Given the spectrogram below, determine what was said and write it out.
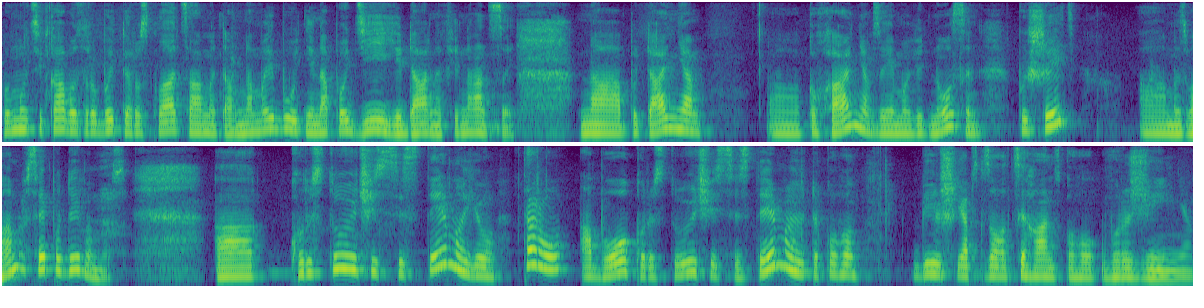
Кому цікаво зробити розклад саме там на майбутнє, на події, да, на фінанси, на питання кохання, взаємовідносин, пишіть, а ми з вами все подивимось. Користуючись системою Таро або користуючись системою такого більш, я б сказала, циганського ворожіння.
